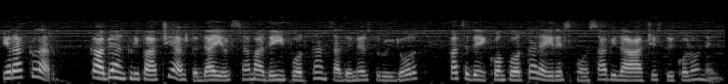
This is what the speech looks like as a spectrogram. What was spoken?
Era clar că abia în clipa aceea își dădea el seama de importanța demersului lor față de comportarea irresponsabilă a acestui colonel.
